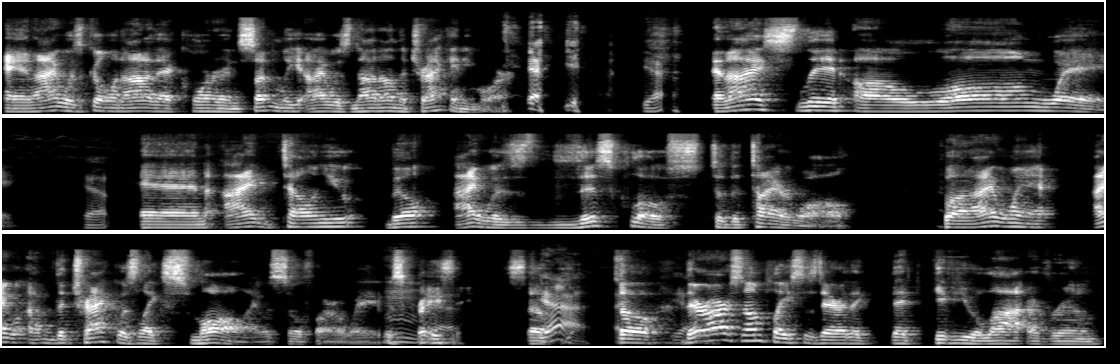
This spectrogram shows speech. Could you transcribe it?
and I was going out of that corner, and suddenly I was not on the track anymore, yeah yeah and I slid a long way. Yeah. And I'm telling you, Bill, I was this close to the tire wall, but I went. I um, the track was like small. I was so far away. It was Mm, crazy. So yeah so yeah. there are some places there that, that give you a lot of room.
